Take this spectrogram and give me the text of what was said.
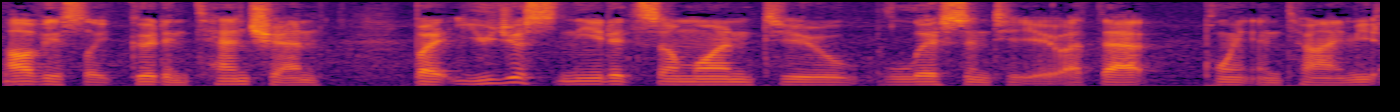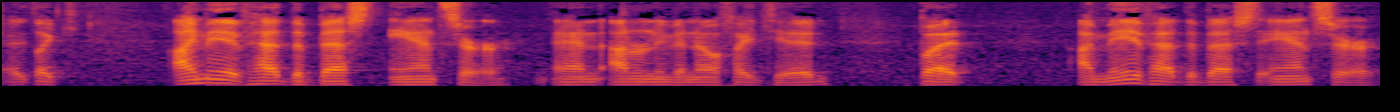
obviously good intention, but you just needed someone to listen to you at that point in time. You, like, I may have had the best answer, and I don't even know if I did, but I may have had the best answer,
